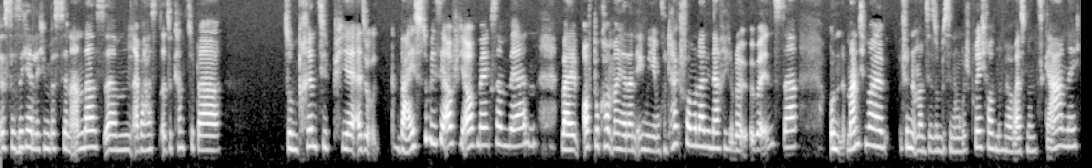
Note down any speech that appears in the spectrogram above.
ist das sicherlich ein bisschen anders, ähm, aber hast, also kannst du da so ein prinzipiell, also weißt du, wie sie auf dich aufmerksam werden? Weil oft bekommt man ja dann irgendwie im Kontaktformular die Nachricht oder über Insta. Und manchmal findet man es ja so ein bisschen im Gespräch raus, manchmal weiß man es gar nicht.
